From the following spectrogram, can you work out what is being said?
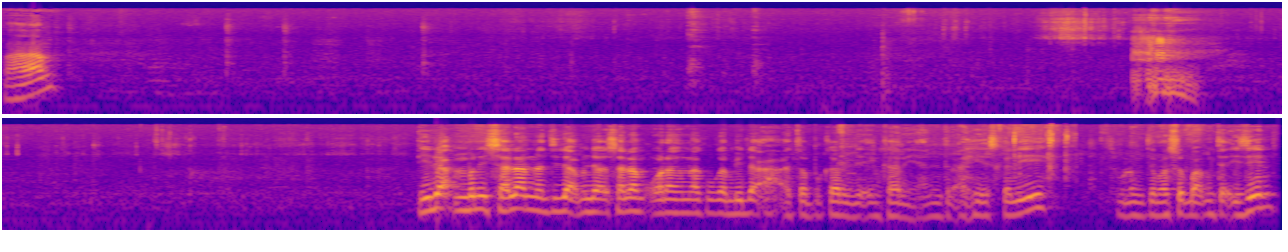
Faham? tidak memberi salam dan tidak menjawab salam orang yang melakukan bid'ah atau perkara yang diingkari. Yang terakhir sekali sebelum kita masuk bab minta izin,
